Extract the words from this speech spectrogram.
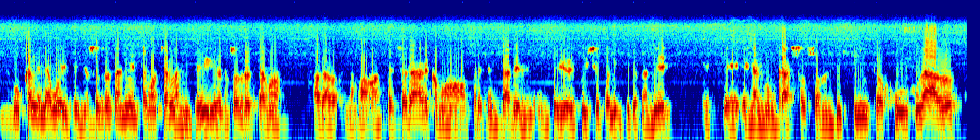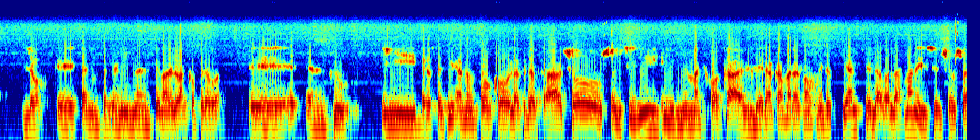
buscarle la vuelta y nosotros también estamos charlando, te digo, nosotros estamos, ahora nos vamos a asesorar cómo presentar el, el pedido de juicio político también, este, en algún caso, son distintos juzgados los que están interveniendo en el tema del banco, pero eh, en el club. Y, pero se tiran un poco la pelota. Ah, yo soy civil y me manejo acá. El de la Cámara Comercial se lava las manos y dice: Yo ya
